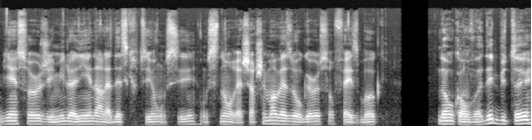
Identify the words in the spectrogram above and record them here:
Bien sûr, j'ai mis le lien dans la description aussi. Ou sinon, recherchez Mauvaise Augure sur Facebook. Donc, on va débuter.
